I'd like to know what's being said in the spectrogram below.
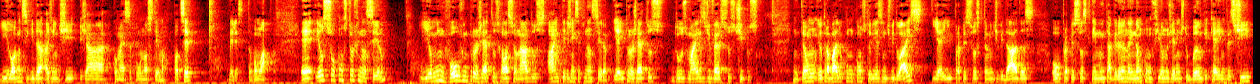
e logo em seguida a gente já começa com o nosso tema. Pode ser? Beleza, então vamos lá. É, eu sou consultor financeiro e eu me envolvo em projetos relacionados à inteligência financeira e aí projetos dos mais diversos tipos. Então, eu trabalho com consultorias individuais e aí para pessoas que estão endividadas ou para pessoas que têm muita grana e não confiam no gerente do banco e querem investir,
